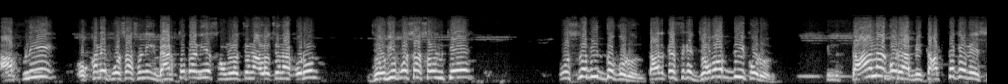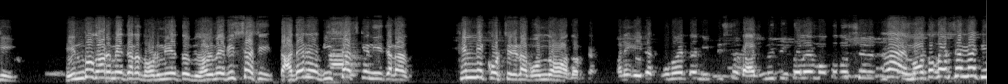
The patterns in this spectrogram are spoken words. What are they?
আপনি ওখানে প্রশাসনিক ব্যর্থতা নিয়ে সমালোচনা আলোচনা করুন যোগী প্রশাসনকে প্রশ্নবিদ্ধ করুন তার কাছ থেকে জবাব দিয়ে করুন। কিন্তু তা না করে আপনি তার থেকে বেশি হিন্দু ধর্মে যারা ধর্মীয় ধর্মে বিশ্বাসী তাদের বিশ্বাসকে নিয়ে যারা খিল্লি করছে এটা বন্ধ হওয়া দরকার। মানে এটা কোনো একটা নির্দিষ্ট রাজনৈতিক দলের মতদর্শের হ্যাঁ মতদর্শন না কি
